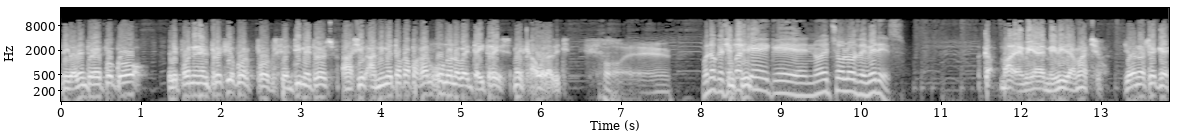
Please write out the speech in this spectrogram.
Digo, dentro de poco le ponen el precio por, por centímetros. Así, a mí me toca pagar 1,93. Me cago en la leche. Joder. Bueno, que sepas sí. Que, que no he hecho los deberes. Madre mía de mi vida, macho. Yo no sé qué.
